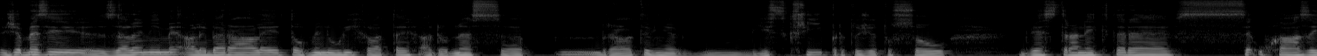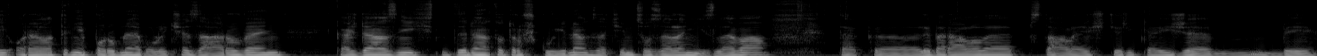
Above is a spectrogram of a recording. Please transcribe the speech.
že mezi zelenými a liberály to v minulých letech a dodnes eh, relativně jiskří, protože to jsou dvě strany, které se ucházejí o relativně podobné voliče, zároveň každá z nich jde na to trošku jinak, zatímco zelení zleva tak eh, liberálové stále ještě říkají, že by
